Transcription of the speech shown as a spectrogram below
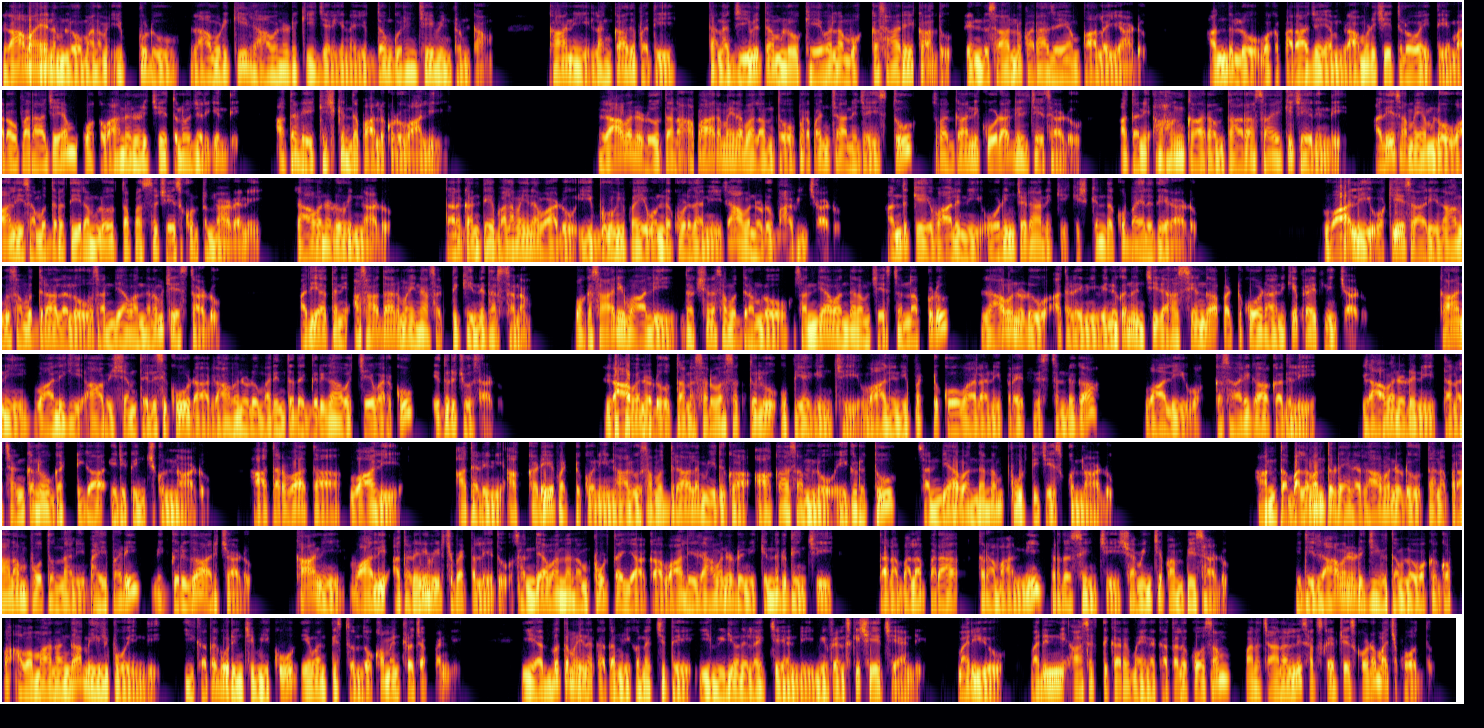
రామాయణంలో మనం ఎప్పుడూ రాముడికి రావణుడికి జరిగిన యుద్ధం గురించే వింటుంటాం. కానీ లంకాధిపతి తన జీవితంలో కేవలం ఒక్కసారే కాదు రెండుసార్లు పరాజయం పాలయ్యాడు. అందులో ఒక పరాజయం రాముడి చేతిలో అయితే మరో పరాజయం ఒక వానరుడి చేతిలో జరిగింది. అతడే కిష్కింద పాలకుడు వాలి. రావణుడు తన అపారమైన బలంతో ప్రపంచాన్ని జయిస్తూ స్వర్గాన్ని కూడా గెలిచేశాడు. అతని అహంకారం తారాస్థాయికి చేరింది. అదే సమయంలో వాలి సముద్ర తీరంలో తపస్సు చేసుకుంటున్నాడని రావణుడు విన్నాడు. తనకంటే బలమైన వాడు ఈ భూమిపై ఉండకూడదని రావణుడు భావించాడు. అందుకే వాలిని ఓడించడానికి కిష్కిందకు బయలుదేరాడు. వాలి ఒకేసారి నాలుగు సముద్రాలలో సంధ్యావందనం చేస్తాడు. అది అతని అసాధారణమైన శక్తికి నిదర్శనం. ఒకసారి వాలి దక్షిణ సముద్రంలో సంధ్యావందనం చేస్తున్నప్పుడు రావణుడు అతడిని వెనుక నుంచి రహస్యంగా పట్టుకోవడానికి ప్రయత్నించాడు. కాని వాలికి ఆ విషయం తెలిసి కూడా రావణుడు మరింత దగ్గరగా వచ్చే వరకు ఎదురుచూశాడు. రావణుడు తన సర్వశక్తులు ఉపయోగించి వాలిని పట్టుకోవాలని ప్రయత్నిస్తుండగా వాలి ఒక్కసారిగా కదిలి రావణుడిని తన చంకలో గట్టిగా ఇరికించుకున్నాడు. ఆ తర్వాత వాలి అతడిని అక్కడే పట్టుకొని నాలుగు సముద్రాల మీదుగా ఆకాశంలో ఎగురుతూ సంధ్యావందనం పూర్తి చేసుకున్నాడు. అంత బలవంతుడైన రావణుడు తన ప్రాణం పోతుందని భయపడి బిగ్గురుగా అరిచాడు. కాని వాలి అతడిని విడిచిపెట్టలేదు. సంధ్యావందనం పూర్తయ్యాక వాలి రావణుడిని కిందకు దించి తన బలపరాక్రమాన్ని ప్రదర్శించి శమించి పంపేశాడు. ఇది రావణుడి జీవితంలో ఒక గొప్ప అవమానంగా మిగిలిపోయింది. ఈ కథ గురించి మీకు ఏమనిపిస్తుందో కామెంట్లో చెప్పండి. ఈ అద్భుతమైన కథ మీకు నచ్చితే ఈ వీడియోని లైక్ చేయండి మీ ఫ్రెండ్స్కి షేర్ చేయండి. మరియు మరిన్ని ఆసక్తికరమైన కథల కోసం మన ఛానల్ని సబ్స్క్రైబ్ చేసుకోవడం మర్చిపోవద్దు.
